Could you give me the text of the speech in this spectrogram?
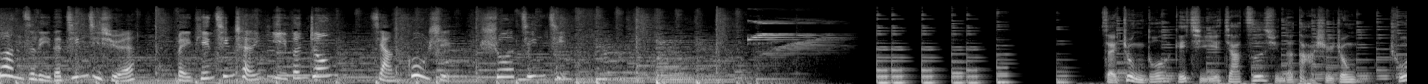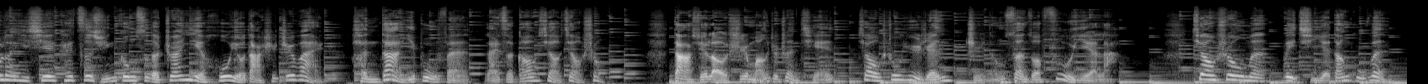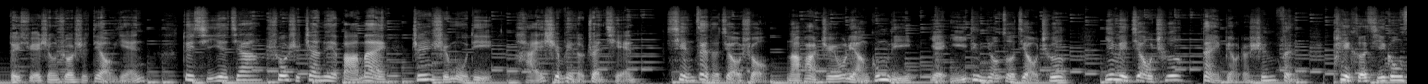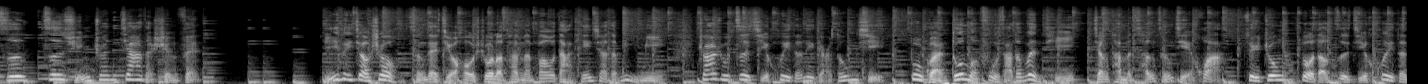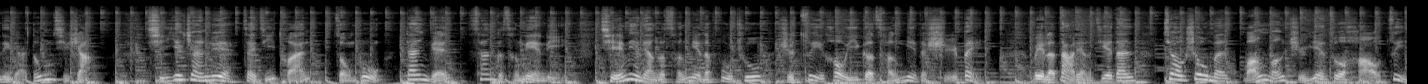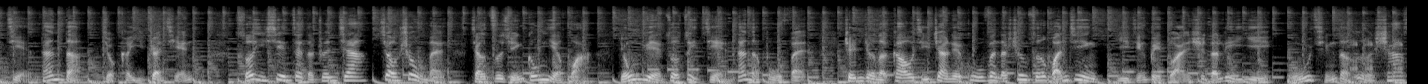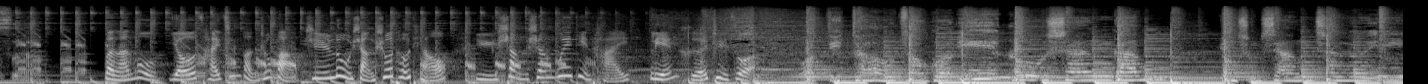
段子里的经济学，每天清晨一分钟，讲故事说经济。在众多给企业家咨询的大师中，除了一些开咨询公司的专业忽悠大师之外，很大一部分来自高校教授。大学老师忙着赚钱，教书育人只能算作副业啦。教授们为企业当顾问，对学生说是调研，对企业家说是战略把脉，真实目的还是为了赚钱。现在的教授，哪怕只有两公里，也一定要坐轿车，因为轿车代表着身份，配合其公司咨询专家的身份。一位教授曾在酒后说了他们包打天下的秘密：抓住自己会的那点东西，不管多么复杂的问题，将它们层层简化，最终落到自己会的那点东西上。企业战略在集团、总部、单元三个层面里，前面两个层面的付出是最后一个层面的十倍。为了大量接单，教授们往往只愿做好最简单的就可以赚钱。所以现在的专家、教授们将咨询工业化，永远做最简单的部分。真正的高级战略顾问的生存环境已经被短视的利益无情的扼杀死了。本栏目由财经榜中榜之路上说头条与上升微电台联合制作。我低头走过一路山岗，云冲向沉沦已久的沧桑。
